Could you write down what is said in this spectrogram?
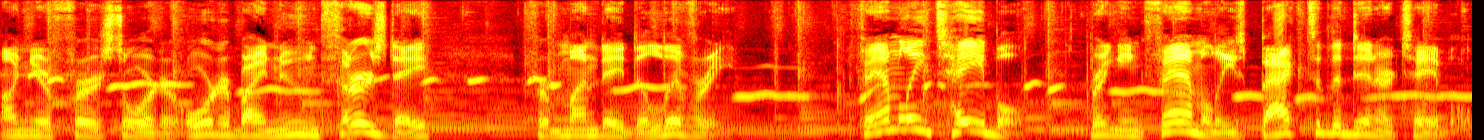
on your first order. Order by noon Thursday for Monday delivery. Family Table, bringing families back to the dinner table.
